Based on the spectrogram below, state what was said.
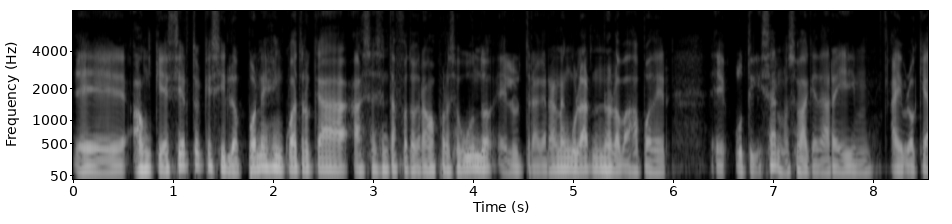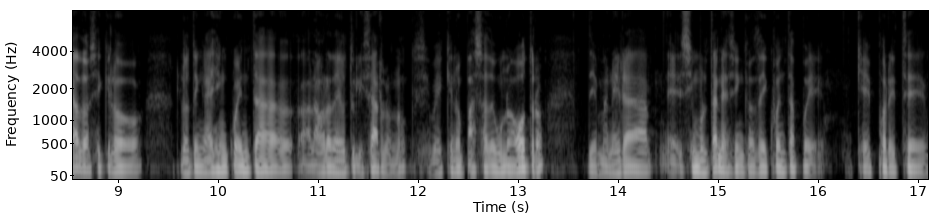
Eh, aunque es cierto que si lo pones en 4K a 60 fotogramas por segundo, el ultra gran angular no lo vas a poder eh, utilizar, no se va a quedar ahí, ahí bloqueado, así que lo, tengáis en cuenta a la hora de utilizarlo. ¿no? Si veis que no pasa de uno a otro de manera simultánea sin que os deis cuenta, pues que es por este,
